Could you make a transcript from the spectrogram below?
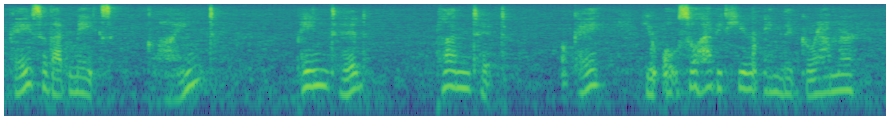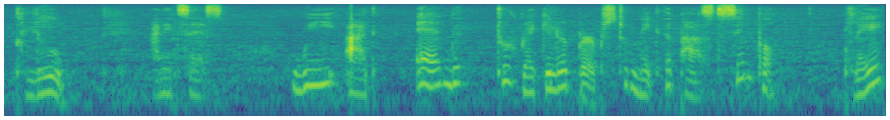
Okay, so that makes climbed, painted, planted. Okay, you also have it here in the grammar clue, and it says we add ed regular verbs to make the past simple. Play,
